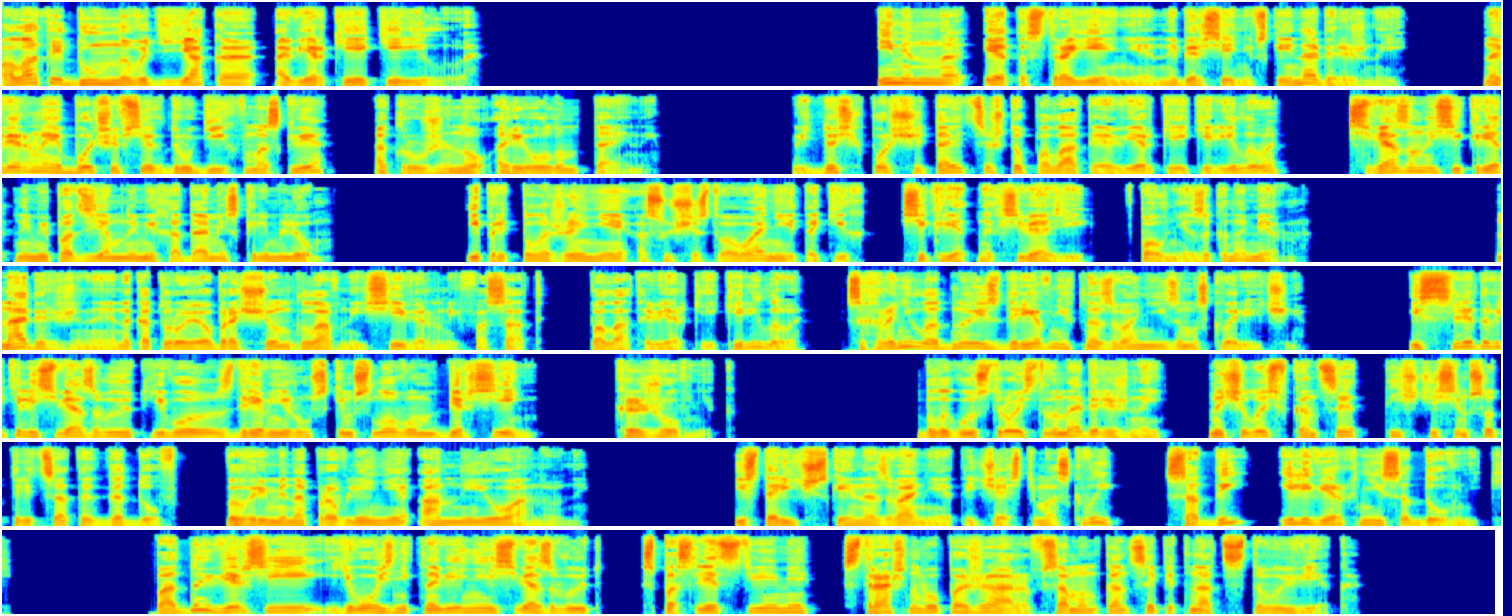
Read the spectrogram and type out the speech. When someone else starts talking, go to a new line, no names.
Палаты думного дьяка Аверкия Кириллова Именно это строение на Берсеневской набережной, наверное, больше всех других в Москве, окружено ореолом тайны. Ведь до сих пор считается, что палаты Аверкия Кириллова связаны секретными подземными ходами с Кремлем. И предположение о существовании таких секретных связей вполне закономерно. Набережная, на которую обращен главный северный фасад палаты Верки и Кириллова, сохранила одно из древних названий Замоскворечья. Исследователи связывают его с древнерусским словом «берсень» — «крыжовник». Благоустройство набережной началось в конце 1730-х годов, во времена правления Анны Иоанновны. Историческое название этой части Москвы — Сады или верхние садовники. По одной версии его возникновение связывают с последствиями страшного пожара в самом конце XV века.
